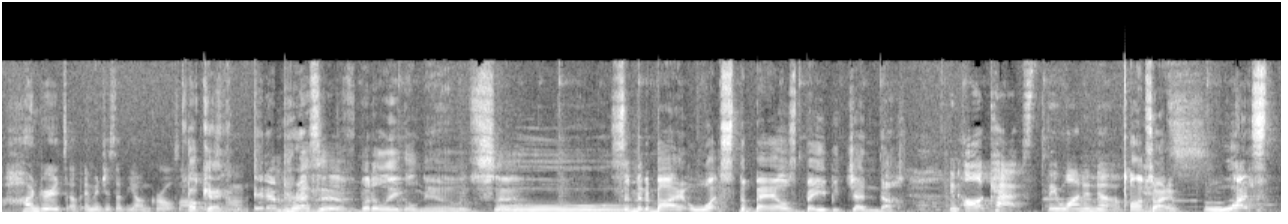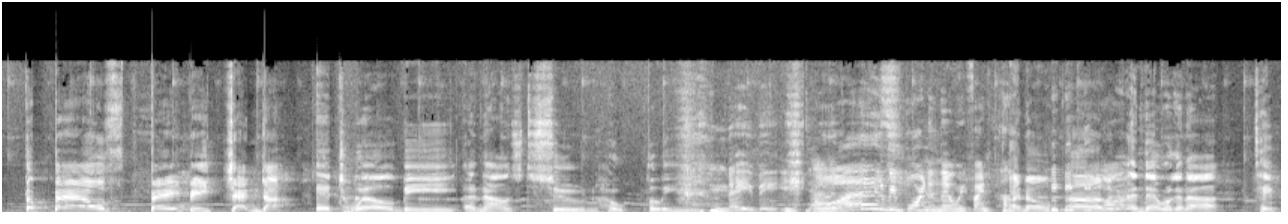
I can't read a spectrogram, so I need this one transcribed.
hundreds of images of young girls on Okay. his phone. Impressive but illegal news. Uh, submitted by What's the Bale's Baby Gender. In all caps, they want to know. Oh, I'm sorry. What's the Bale's Baby Gender? It will be announced soon, hopefully. Maybe. He's gonna be born and then we find out. I know. Uh, look Uh, and then we're gonna tape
